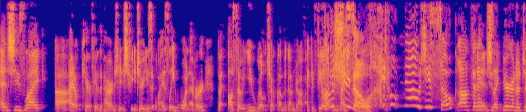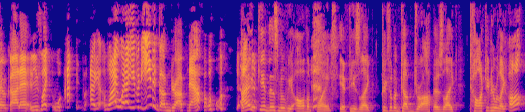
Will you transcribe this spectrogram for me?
And she's like, uh, I don't care if you have the power to change the future, use it wisely, whatever. But also, you will choke on the gumdrop. I can feel How it in does my she soul. know? I don't know. She's so confident. She's like, you're gonna choke on it. And he's like, "Wh- I, I, why would I even eat a gumdrop now? I give this movie all the points if he's like picks up a gumdrop as like taunting her with like, oh,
